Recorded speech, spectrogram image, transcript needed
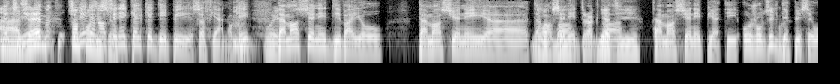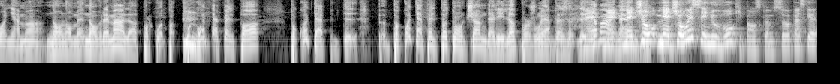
A à Z. tu viens de mentionner quelques DP, Sofiane, OK? Tu as mentionné Divayo, tu as mentionné, euh, as mentionné Drogba, tu as mentionné Piatti. Aujourd'hui, le DP, c'est Wanyama. Non, non, non, vraiment, là, pourquoi, pourquoi tu n'appelles pas pourquoi tu n'appelles pas ton chum d'aller là pour jouer à la place de. Mais, Joe, mais Joey, c'est nouveau qu'il pense comme ça parce que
